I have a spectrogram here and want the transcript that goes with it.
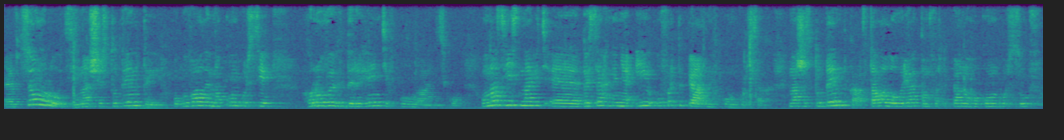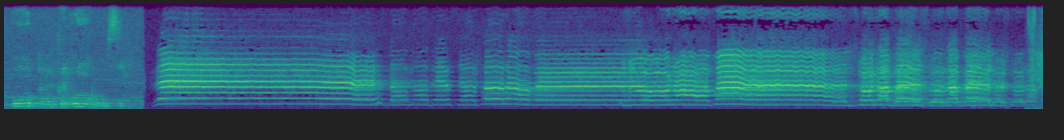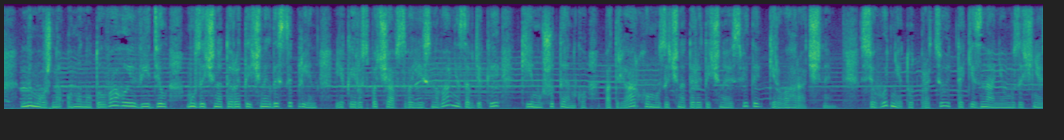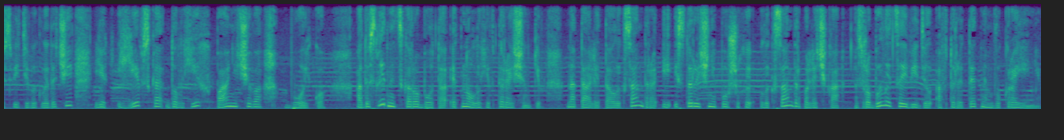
Е, В цьому році наші студенти побували на конкурсі хорових диригентів у Луганську. У нас є навіть е, досягнення і у фортепіанних конкурсах. Наша студентка стала лауреатом фортепіанного конкурсу у е, Кривому Розі. Не можна оминути увагою відділ музично-теоретичних дисциплін, який розпочав своє існування завдяки Кіму Шутенко, патріарху музично-теоретичної освіти Кіровоградщини. Сьогодні тут працюють такі знані в музичній освіті викладачі, як Ієвська, Долгіх, Панічева, Бойко. А дослідницька робота етнологів Терещенків Наталі та Олександра і історичні пошуки Олександра Полячка зробили цей відділ авторитетним в Україні.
